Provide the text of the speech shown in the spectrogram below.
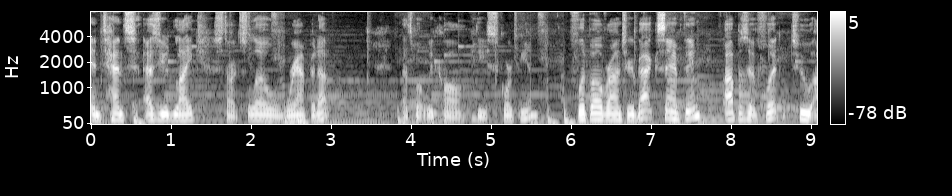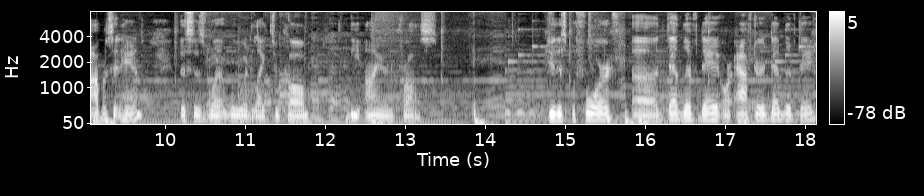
intense as you'd like. Start slow, ramp it up. That's what we call the scorpion. Flip over onto your back, same thing. Opposite foot to opposite hand. This is what we would like to call the iron cross. Do this before a deadlift day or after a deadlift day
